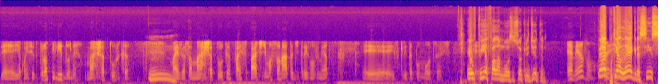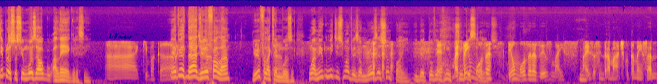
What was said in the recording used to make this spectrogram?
é, é conhecido pelo apelido, né? Marcha Turca. Hum. Mas essa marcha turca faz parte de uma sonata de três movimentos é, escrita por Mozart. Eu é, ia falar Mozart, você acredita? É mesmo? É, porque aí. alegre, assim, sempre eu associo Mozart a algo alegre, assim. Ah, que bacana. É verdade, eu ia falar. Eu ia falar que é Mozart. Um amigo me disse uma vez, ó, Mozart é champanhe e Beethoven é, vinho mas tinto tem um Mozart, tem um Mozart às vezes mais, hum. mais assim dramático também, sabe?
